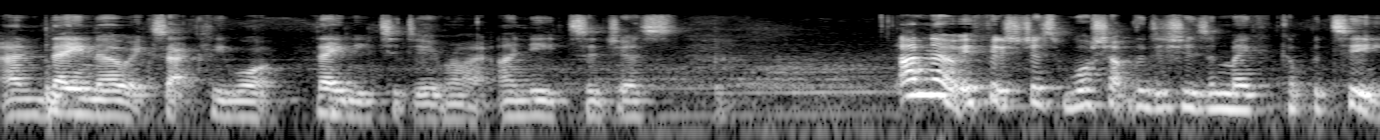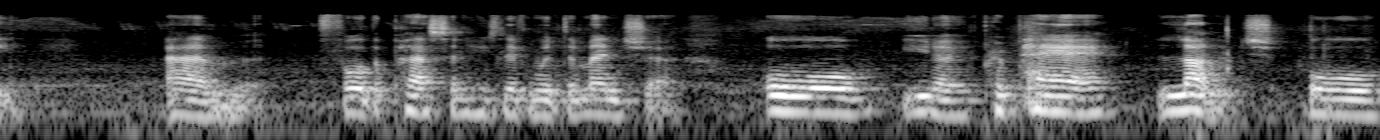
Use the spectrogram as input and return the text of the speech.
and they know exactly what they need to do, right? I need to just, I don't know, if it's just wash up the dishes and make a cup of tea, um, for the person who's living with dementia or you know prepare lunch or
